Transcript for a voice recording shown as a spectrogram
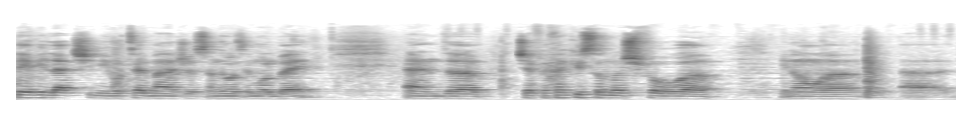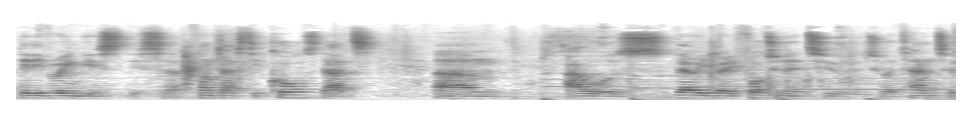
David Latchimy, hotel manager, Sandals Emerald Bay. And uh, Geoffrey, thank you so much for uh, you know uh, uh, delivering this this uh, fantastic course that um, I was very very fortunate to to attend to,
